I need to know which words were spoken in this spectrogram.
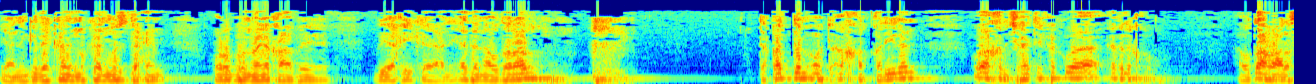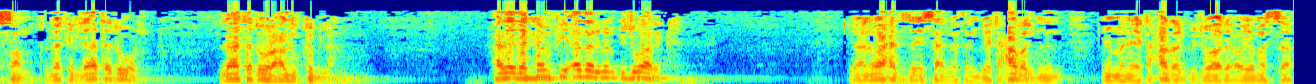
يعني إذا كان المكان مزدحم وربما يقع ب- بأخيك يعني أذى أو ضرر تقدم أو تأخر قليلا وأخرج هاتفك وأغلقه أو ضعه على الصمت لكن لا تدور لا تدور عن القبلة. هذا إذا كان في أذى لمن بجوارك. يعني واحد زي سعد مثلا بيتحرج من ممن يتحرك بجواره أو يمسه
